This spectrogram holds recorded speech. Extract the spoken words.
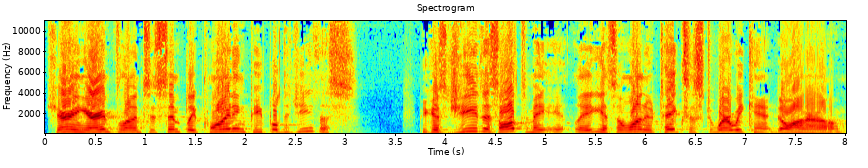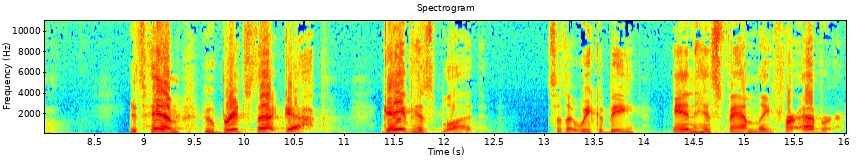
Sharing your influence is simply pointing people to Jesus. Because Jesus ultimately is the one who takes us to where we can't go on our own. It's Him who bridged that gap, gave His blood so that we could be in His family forever.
